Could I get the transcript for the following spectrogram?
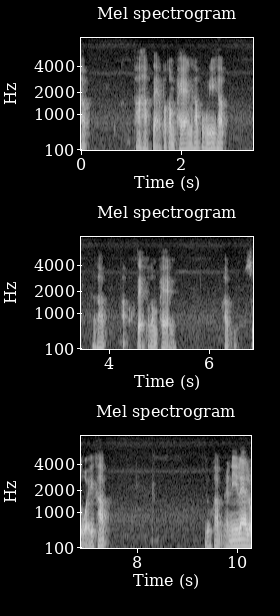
ครับผ้าหักแตกผ้ากำแพงนะครับพวกนี้ครับ นะครับแตกผ้ากำแพงครับสวยครับ ดูครับอันนี้แร่โร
